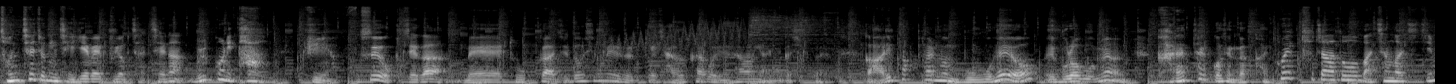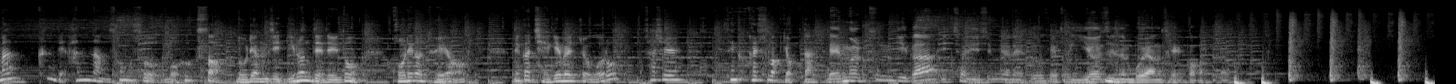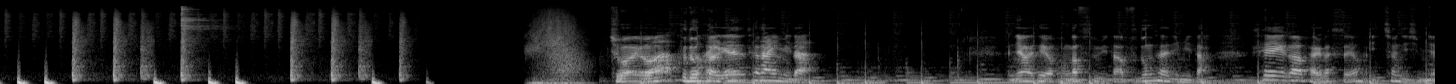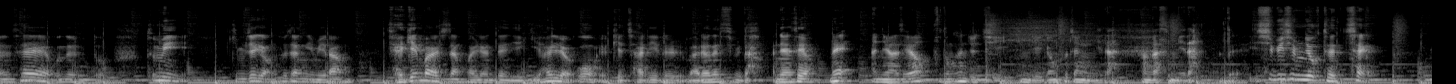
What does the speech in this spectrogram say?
전체적인 재개발 구역 자체가 물건이 다 귀해요. 수요 억제가 매 도까지도 심리를 그렇게 자극하고 있는 상황이 아닌가 싶어요. 그러니까 아리팍 팔면 뭐 해요? 물어보면 갈아탈 거 생각하니. 소액 투자도 마찬가지지만 큰데 한남, 성수, 뭐 흑석, 노량진 이런 데들도 거래가 돼요. 그러니까 재개발적으로 사실 생각할 수밖에 없다. 매물 품기가 2020년에도 계속 이어지는 모양새일 것 같다 좋아요와 구독하기는 사랑입니다. 안녕하세요. 반갑습니다. 부동산입니다. 새해가 밝았어요. 2020년 새해 오늘 또 투미 김재경 소장님이랑 재개발 시장 관련된 얘기 하려고 이렇게 자리를 마련했습니다. 안녕하세요. 네, 안녕하세요. 부동산 주치 김재경 소장입니다. 반갑습니다. 네, 12, 16 대책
